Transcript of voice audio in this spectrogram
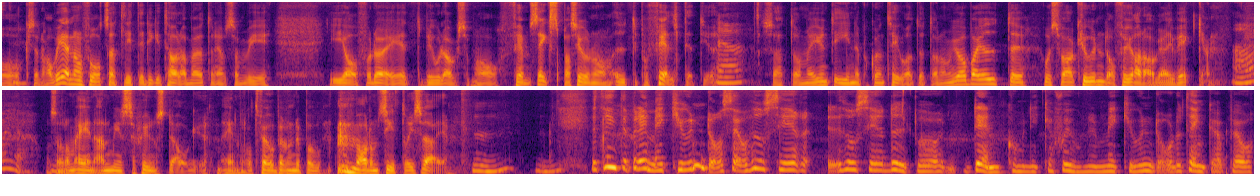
Och sen har vi ändå fortsatt lite digitala möten eftersom vi i JAFO då är ett bolag som har fem sex personer ute på fältet ju. Ja. Så att de är ju inte inne på kontoret utan de jobbar ju ute hos våra kunder fyra dagar i veckan. Ja, och så har de en administrationsdag, en eller två beroende på var de sitter i Sverige. Mm. Mm. Jag tänkte på det med kunder och så. Hur ser, hur ser du på den kommunikationen med kunder? Och då tänker jag på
